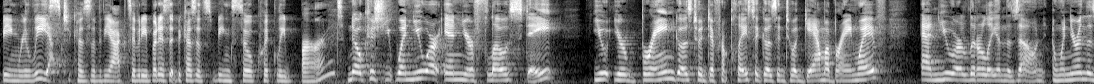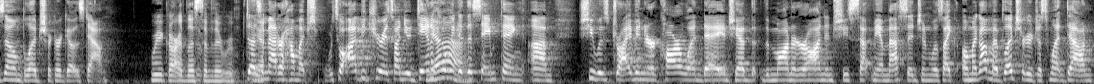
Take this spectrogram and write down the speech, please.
being released Yeah. because of the activity, but is it because it's being so quickly burned? No, because when you are in your flow state, you your brain goes to a different place. It goes into a gamma brainwave, and you are literally in the zone. And when you're in the zone, blood sugar goes down. Regardless of the root. Doesn't matter how much. So I'd be curious on you, Danica. We did the same thing. Um, she was driving in her car one day, and she had the, the monitor on, and she sent me a message and was like, "Oh my god, my blood sugar just went down."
